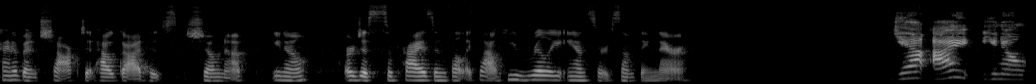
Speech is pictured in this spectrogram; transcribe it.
kind of been shocked at how god has shown up you know, or just surprised and felt like, wow, he really answered something there? Yeah, I, you know,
